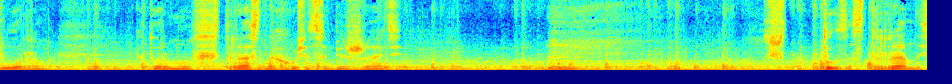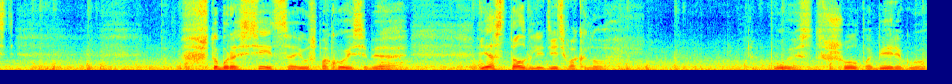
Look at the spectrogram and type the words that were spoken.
вором, которому страстно хочется бежать. Что за странность? Чтобы рассеяться и успокоить себя, я стал глядеть в окно. Поезд шел по берегу.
